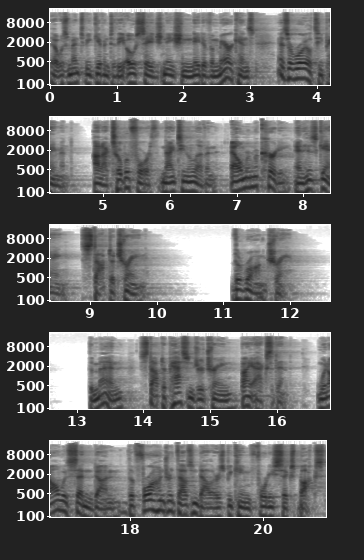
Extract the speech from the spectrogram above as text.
that was meant to be given to the Osage Nation Native Americans as a royalty payment. On October 4th, 1911, Elmer McCurdy and his gang stopped a train. The wrong train. The men stopped a passenger train by accident. When all was said and done, the $400,000 became 46 bucks,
